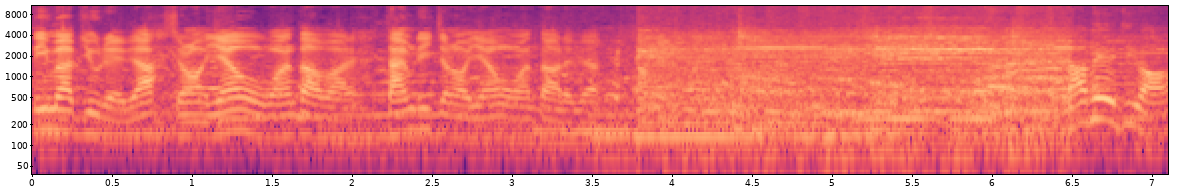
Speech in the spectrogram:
တီမတ်ပြုတယ်ဗျာကျွန်တော်အရန်ကိုဝမ်းသာပါတယ် time တိကျွန်တော်အရန်ကိုဝမ်းသာတယ်ဗျာဒါဖေးကြည့်ပါဦး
